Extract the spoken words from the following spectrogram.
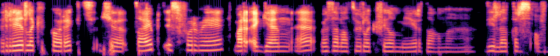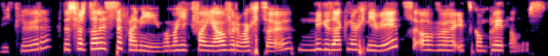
redelijk correct getyped is voor mij. Maar again, hè, we zijn natuurlijk veel meer dan uh, die letters of die kleuren. Dus vertel eens, Stefanie, wat mag ik van jou verwachten? Niks dat ik nog niet weet of uh, iets compleet anders?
